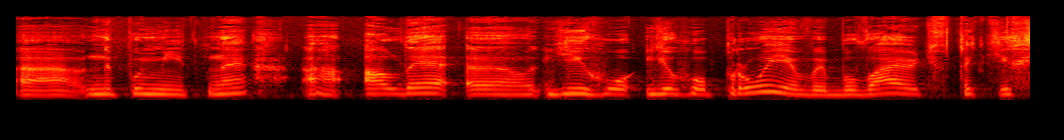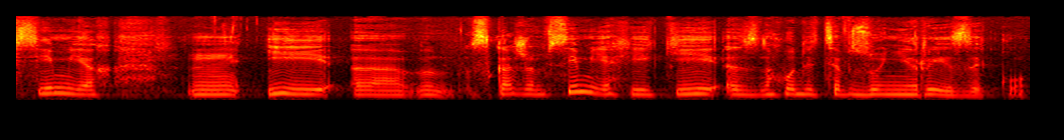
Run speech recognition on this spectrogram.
е, непомітне, але е, його, його прояви бувають в таких сім'ях м, і, е, скажімо, в сім'ях, які знаходяться в зоні ризику.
